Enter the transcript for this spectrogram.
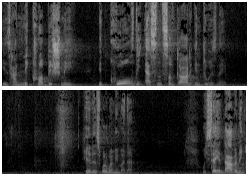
is Hanikra Bishmi. It calls the essence of God into his name. Hear this. What do I mean by that? We say in davening,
